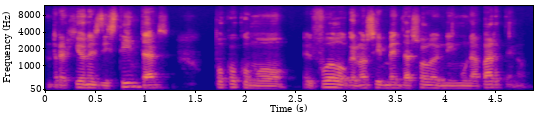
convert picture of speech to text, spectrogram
regiones distintas, un poco como el fuego que no se inventa solo en ninguna parte. ¿no?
